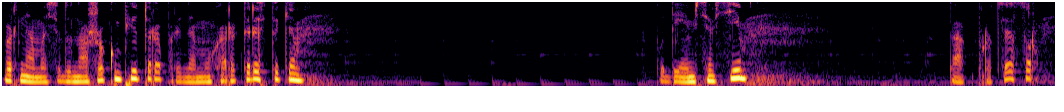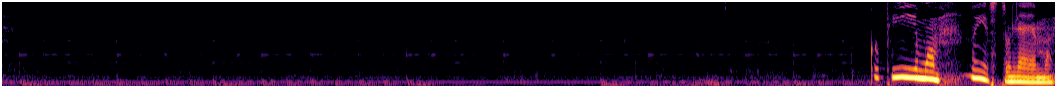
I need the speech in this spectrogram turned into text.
Вернемося до нашого комп'ютера, перейдемо в характеристики. Подивимося всі. Так, процесор. Копіюємо, ну і вставляємо.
